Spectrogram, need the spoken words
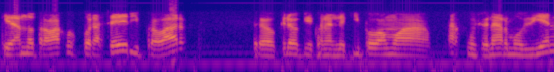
quedando trabajos por hacer y probar, pero creo que con el equipo vamos a, funcionar muy bien.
